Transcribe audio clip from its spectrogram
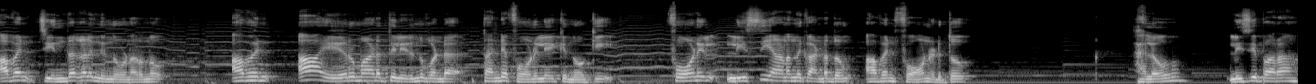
അവൻ ചിന്തകളിൽ നിന്ന് ഉണർന്നു. അവൻ ആ ഏറുമാടത്തിൽ ഇരുന്നു കൊണ്ട് തന്റെ ഫോണിലേക്ക് നോക്കി. ഫോണിൽ ലിസിയാണെന്ന് കണ്ടതും അവൻ ഫോൺ എടുത്തു. ഹലോ ലിസി പറ.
